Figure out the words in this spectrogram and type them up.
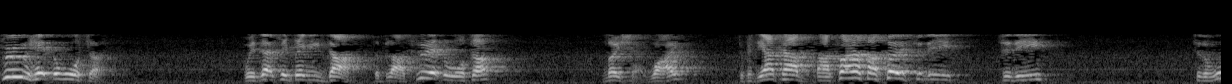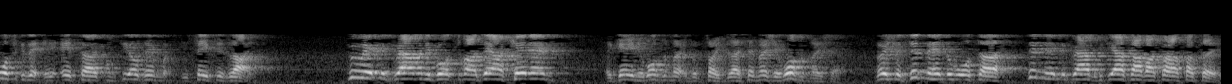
who hit the water? With, say, bringing down the blood. Who hit the water? Moshe. Why? Because he had to have Hakaras to the, to the, to the water because it, it uh, concealed him, he saved his life. Who hit the ground when he brought Tzvadei Akenim? Again, it wasn't, sorry, did I say Moshe? It wasn't Moshe. Moshe didn't hit the water, didn't hit the ground because have Akara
